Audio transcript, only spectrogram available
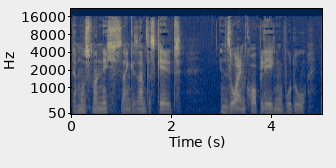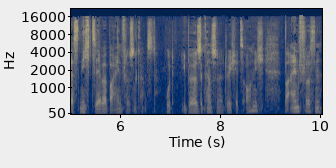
Da muss man nicht sein gesamtes Geld in so einen Korb legen, wo du das nicht selber beeinflussen kannst. Gut, die Börse kannst du natürlich jetzt auch nicht beeinflussen,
